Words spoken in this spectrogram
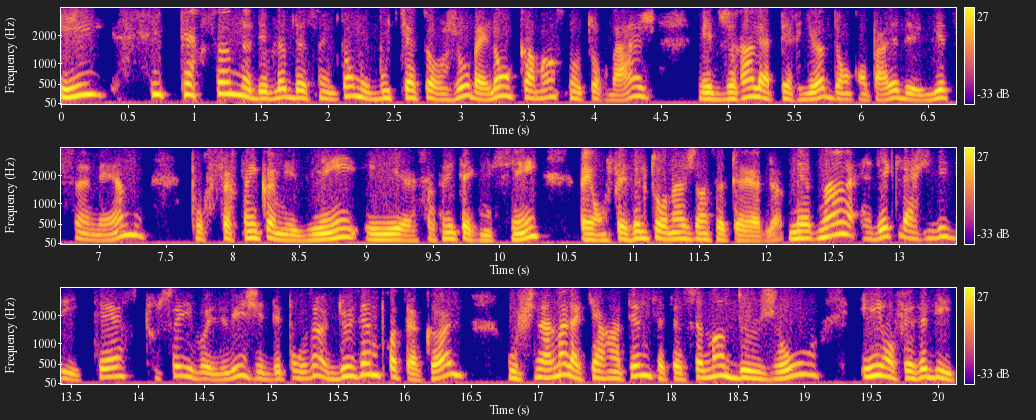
Et si personne ne développe de symptômes au bout de 14 jours, ben là, on commence nos tournages. Mais durant la période, donc on parlait de huit semaines pour certains comédiens et euh, certains techniciens, ben, on faisait le tournage dans cette période-là. Maintenant, avec l'arrivée des tests, tout ça a évolué. J'ai déposé un deuxième protocole où finalement la quarantaine, c'était seulement deux jours et on faisait des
